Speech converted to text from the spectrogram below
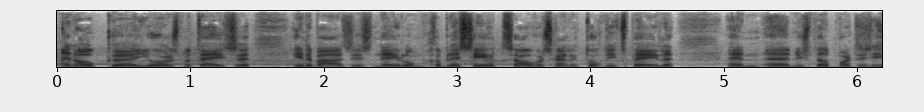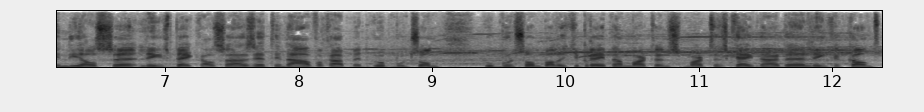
En ook uh, Joris Matthijssen in de basis. Nelom geblesseerd. Zou waarschijnlijk toch niet spelen. En uh, nu speelt Martens Indy als uh, linksback. Als AZ in de aanval gaat met Goedmoedson. Goedmoedson balletje breed naar Martens. Martens kijkt naar de linkerkant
